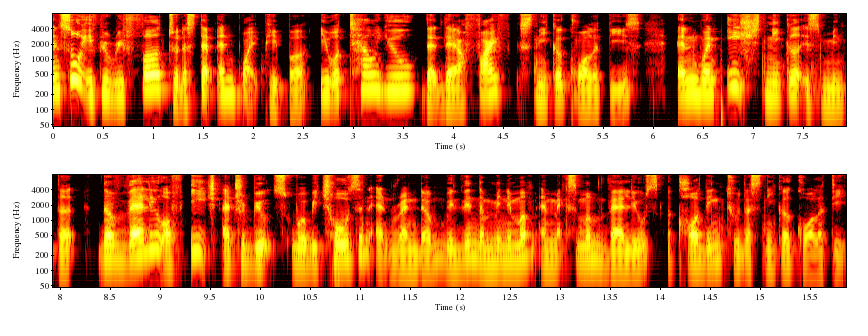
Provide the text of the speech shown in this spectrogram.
And so if you refer to the StepN white paper, it will tell you that there are 5 sneaker qualities and when each sneaker is minted, the value of each attributes will be chosen at random within the minimum and maximum values according to the sneaker quality.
